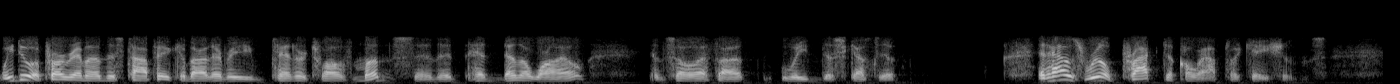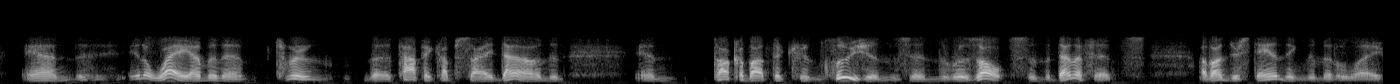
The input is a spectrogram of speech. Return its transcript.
we do a program on this topic about every 10 or 12 months, and it had been a while, and so I thought we'd discuss it. It has real practical applications, and in a way, I'm going to turn the topic upside down and and talk about the conclusions and the results and the benefits of understanding the middle way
